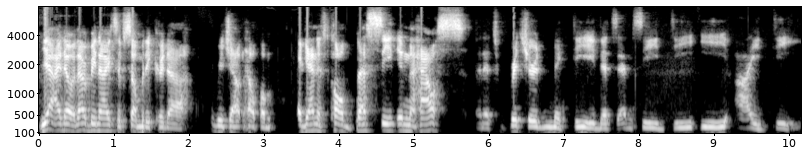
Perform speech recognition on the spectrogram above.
yeah, I know that would be nice if somebody could uh, reach out and help them. Again, it's called Best Seat in the House, and it's Richard McDeid. That's M C D E I D.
